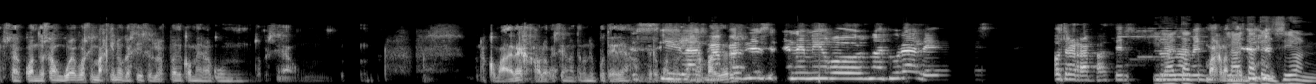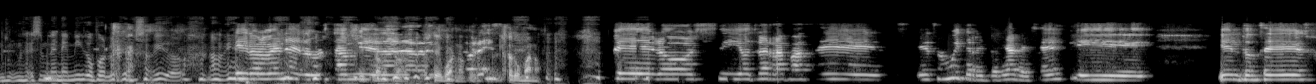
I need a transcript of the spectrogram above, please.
O sea, cuando son huevos, imagino que sí, se los puede comer algún, yo que sea, un- una comadreja o lo que sea, no tengo ni puta idea. Pero Sí, las más mayores, enemigos naturales, otras rapaces. La alta, la grande. alta tensión es un enemigo por lo que hemos oído. ¿no? Y los venenos sí, también. claro, las sí, bueno, rapaces. el ser humano. pero sí otras rapaces son muy territoriales, ¿eh? Y, y entonces,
